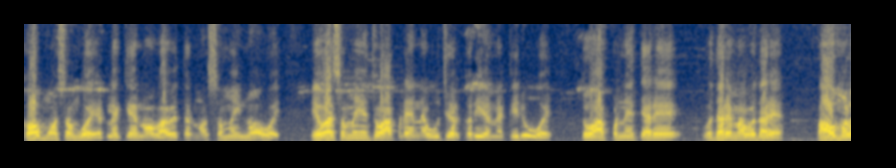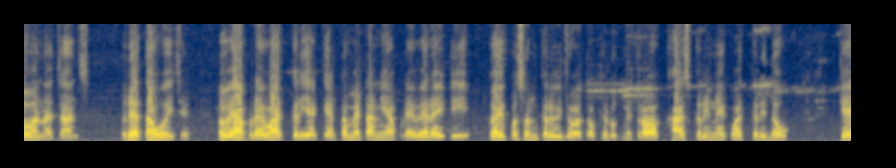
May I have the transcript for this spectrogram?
કમોસમ હોય, એટલે કે એનો વાવેતરનો સમય ન હોય, એવા સમયે જો આપણે એને ઉછેર કરી અને કર્યું હોય, તો આપણને ત્યારે વધારેમાં વધારે ભાવ મળવાના ચાન્સ રહેતા હોય છે. હવે આપણે વાત કરીએ કે ટમેટાની આપણે વેરાયટી કઈ પસંદ કરવી જોઈએ? તો ખેડૂત મિત્ર, ખાસ કરીને એક વાત કરી દઉં કે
